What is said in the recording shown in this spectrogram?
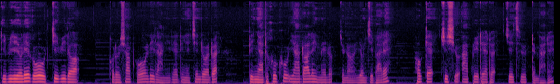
ဒီဗီဒီယိုလေးကိုကြည့်ပြီးတော့ Photoshop ကိုလေ့လာနေတဲ့တင်ရချင်းတို့အတွက်ပညာတစ်ခုခုရသွားလိမ့်မယ်လို့ကျွန်တော်ယုံကြည်ပါတယ်ဟုတ်ကဲ့ကြည့်ရှုအားပေးတဲ့အတွက်ကျေးဇူးတင်ပါတယ်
